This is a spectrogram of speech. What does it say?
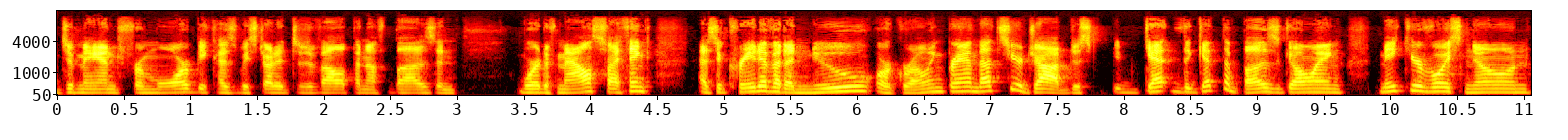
demand for more because we started to develop enough buzz and word of mouth. So i think as a creative at a new or growing brand that's your job. Just get the get the buzz going make your voice known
